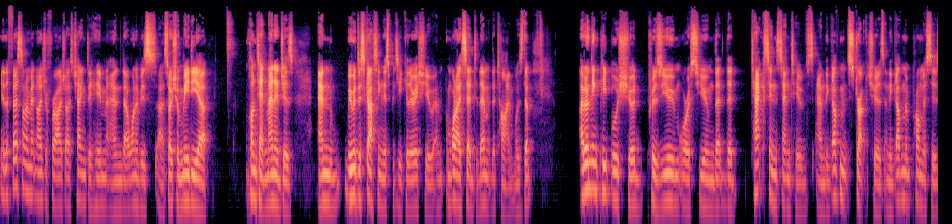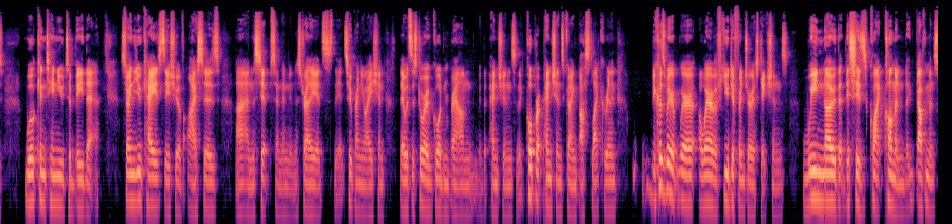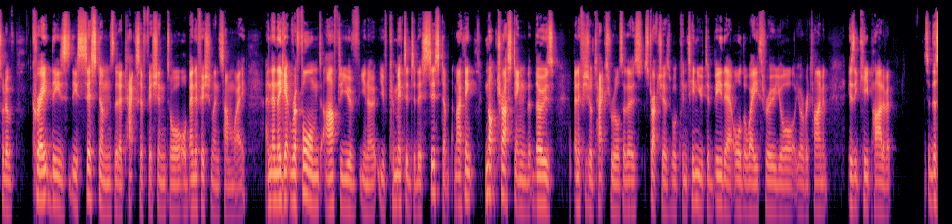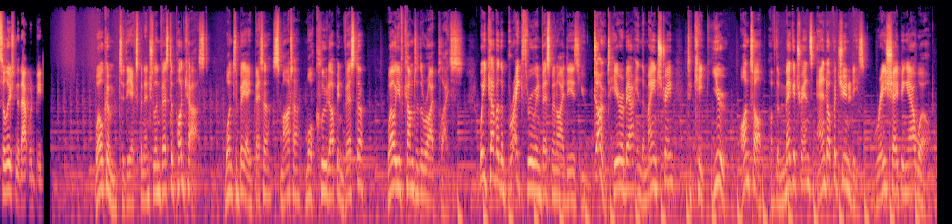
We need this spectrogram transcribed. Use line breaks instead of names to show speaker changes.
Yeah, the first time I met Nigel Farage, I was chatting to him and uh, one of his uh, social media content managers, and we were discussing this particular issue. And, and what I said to them at the time was that I don't think people should presume or assume that the tax incentives and the government structures and the government promises will continue to be there. So in the UK, it's the issue of ISAs uh, and the SIPPs, and then in Australia, it's the superannuation. There was the story of Gordon Brown with the pensions, the corporate pensions going bust like Carillion. Because we're, we're aware of a few different jurisdictions, we know that this is quite common, that governments sort of create these, these systems that are tax efficient or, or beneficial in some way and then they get reformed after you've you know you've committed to this system and i think not trusting that those beneficial tax rules or those structures will continue to be there all the way through your your retirement is a key part of it so the solution to that would be
welcome to the exponential investor podcast. Want to be a better smarter more clued up investor? Well you've come to the right place. We cover the breakthrough investment ideas you don't hear about in the mainstream to keep you on top of the megatrends and opportunities reshaping our world.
